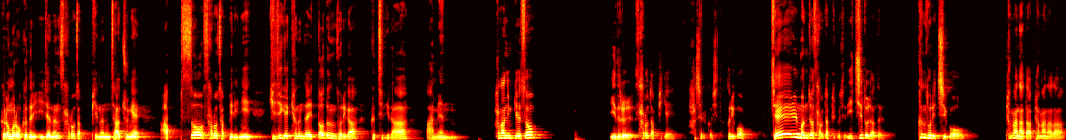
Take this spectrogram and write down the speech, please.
그러므로 그들이 이제는 사로잡히는 자 중에 앞서 사로잡히리니 기지개 켜는 자의 떠드는 소리가 그치리라. 아멘. 하나님께서 이들을 사로잡히게 하실 것이다. 그리고 제일 먼저 사로잡힐 것이다. 이 지도자들. 큰 소리 치고 평안하다, 평안하다.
